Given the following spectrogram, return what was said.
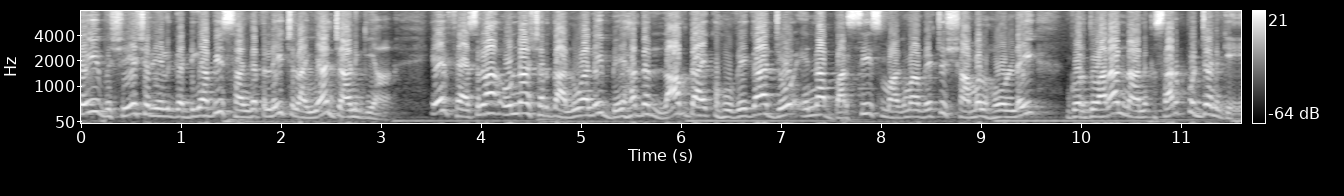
ਕਈ ਵਿਸ਼ੇਸ਼ ਰੇਲ ਗੱਡੀਆਂ ਵੀ ਸੰਗਤ ਲਈ ਚਲਾਈਆਂ ਜਾਣਗੀਆਂ। ਇਹ ਫੈਸਲਾ ਉਹਨਾਂ ਸ਼ਰਧਾਲੂਆਂ ਲਈ ਬੇहद ਲਾਭਦਾਇਕ ਹੋਵੇਗਾ ਜੋ ਇਹਨਾਂ ਬਰਸੀ ਸਮਾਗਮਾਂ ਵਿੱਚ ਸ਼ਾਮਲ ਹੋਣ ਲਈ ਗੁਰਦੁਆਰਾ ਨਾਨਕਸਰ ਪੁੱਜਣਗੇ।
